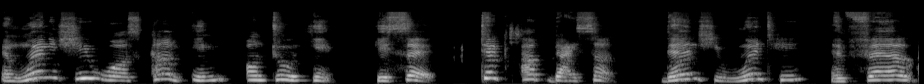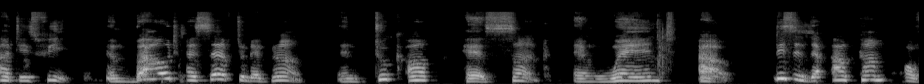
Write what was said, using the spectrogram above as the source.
And when she was come in unto him, he said, Take up thy son. Then she went in and fell at his feet and bowed herself to the ground and took up her son and went out. This is the outcome of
